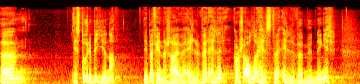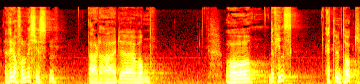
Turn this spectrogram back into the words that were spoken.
Eh, de store byene de befinner seg ved elver, eller kanskje aller helst ved elvemunninger. Eller iallfall ved kysten, der det er eh, vann. Og det fins ett unntak,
